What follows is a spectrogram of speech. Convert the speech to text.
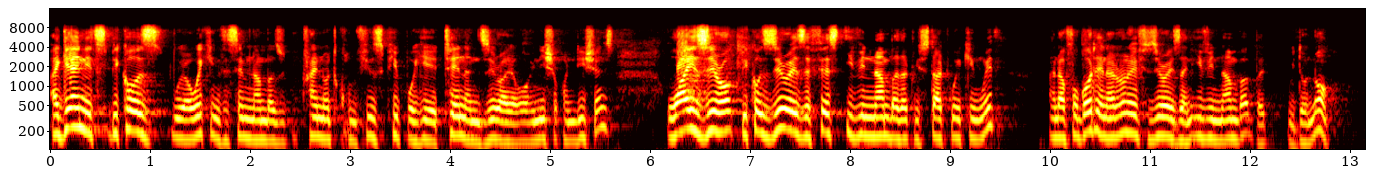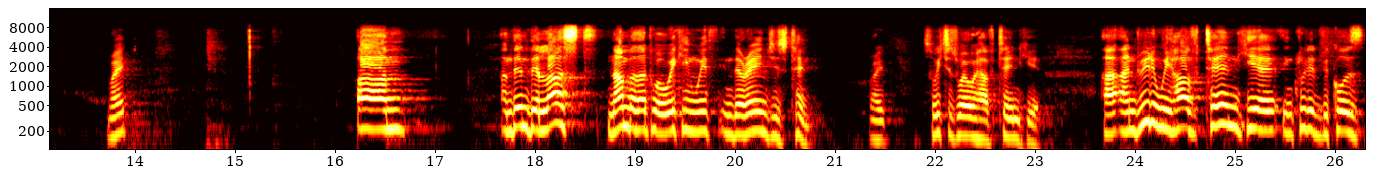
Again, it's because we are working with the same numbers, try not to confuse people here. 10 and 0 are our initial conditions. Why 0? Because 0 is the first even number that we start working with. And I've forgotten, I don't know if 0 is an even number, but we don't know, right? Um, and then the last number that we're working with in the range is 10, right? So which is why we have 10 here. Uh, and really we have 10 here included because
